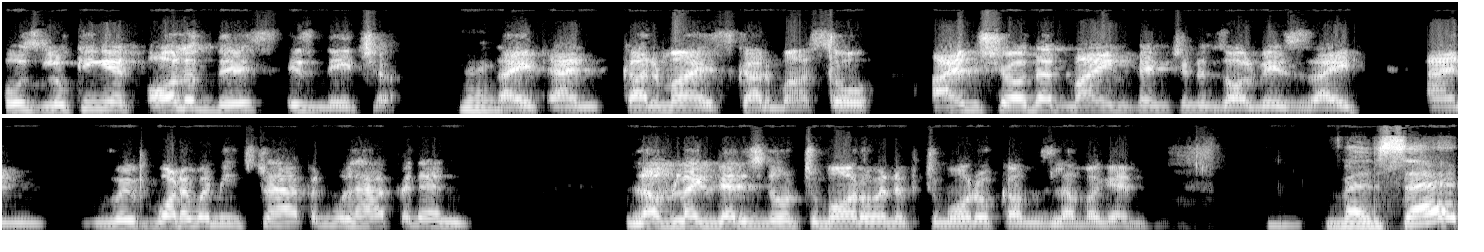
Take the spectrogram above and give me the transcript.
who's looking at all of this is nature, right. right? And karma is karma. So I'm sure that my intention is always right, and whatever needs to happen will happen. And love like there is no tomorrow, and if tomorrow comes, love again. Well said.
